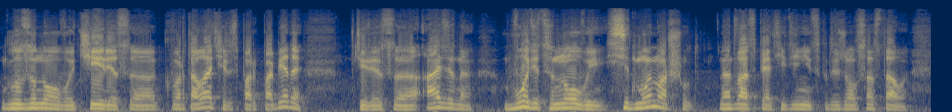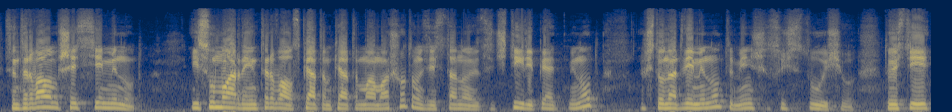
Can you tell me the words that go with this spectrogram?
Глазунова через э, квартала, через Парк Победы, через э, Азина, вводится новый седьмой маршрут – на 25 единиц подвижного состава с интервалом 6-7 минут. И суммарный интервал с пятым-пятым А маршрутом здесь становится 4-5 минут, что на 2 минуты меньше существующего. То есть и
